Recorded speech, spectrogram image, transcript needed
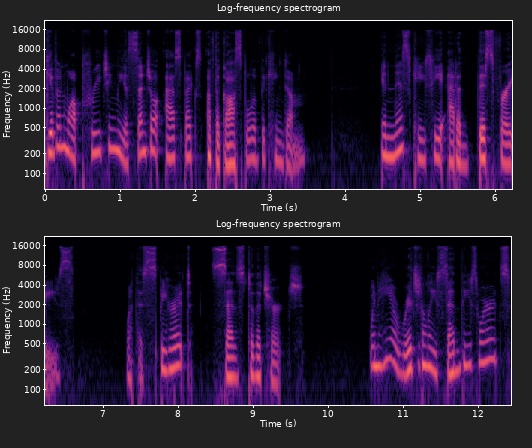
given while preaching the essential aspects of the gospel of the kingdom. In this case, he added this phrase what the Spirit says to the church. When he originally said these words,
